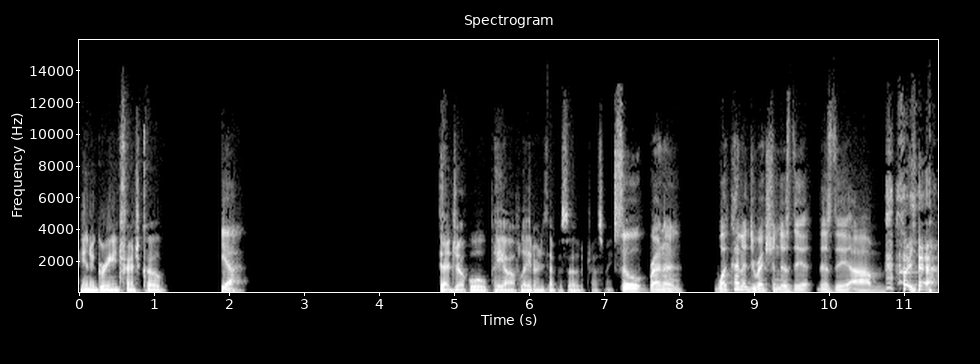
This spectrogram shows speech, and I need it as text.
in a green trench coat. Yeah. That joke will pay off later in this episode. Trust me. So, Brandon, what kind of direction does the does the um Oh yeah.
